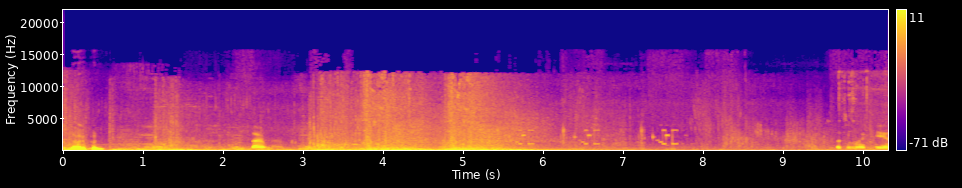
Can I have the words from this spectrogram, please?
Is it open? No. Looking like here.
